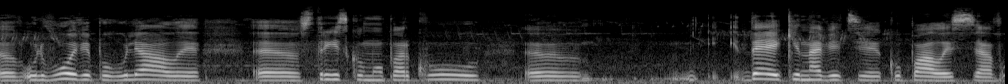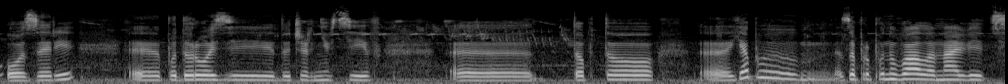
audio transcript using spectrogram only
е, у Львові, погуляли е, в Стрійському парку. Е, Деякі навіть купалися в озері по дорозі до Чернівців. Тобто Я би запропонувала навіть,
